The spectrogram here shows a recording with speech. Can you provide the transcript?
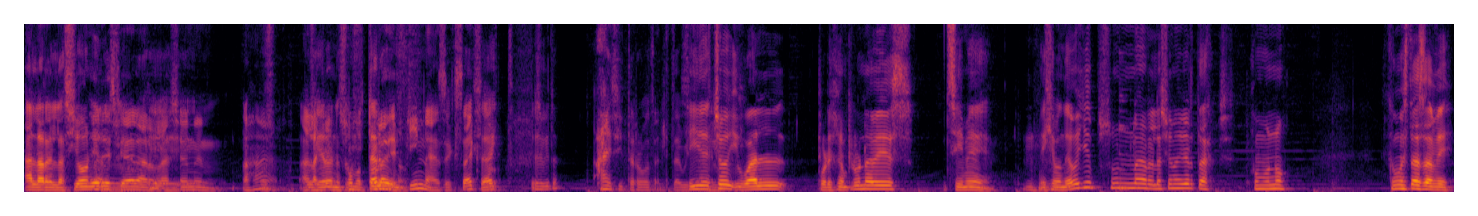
a la relación. Eres fiel a la que- relación en. Ajá. pues, a la que, en como tú la definas, exacto. Exacto. ¿Quieres? Ay, sí, te robo tantita. Sí, de hecho, igual, por ejemplo, una vez sí me, dijeron de, oye, pues una relación abierta. ¿Cómo no? ¿Cómo estás, Ame?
